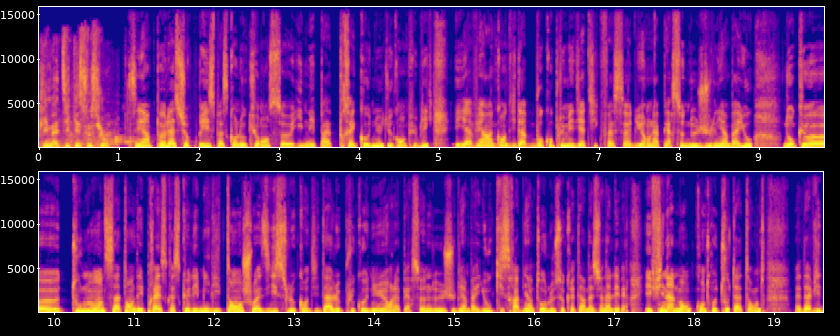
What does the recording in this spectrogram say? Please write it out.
climatiques et sociaux. C'est un peu la surprise parce qu'en l'occurrence, il n'est pas très connu du grand public et il y avait un candidat beaucoup plus médiatique face à lui en la personne de Julien Bayou. Donc tout le monde s'attendait presque à ce que les militants choisissent le candidat le plus connu en la personne de Julien Bayou qui sera bientôt le secrétaire national des Verts. Et finalement, contre toute attente, bah, David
